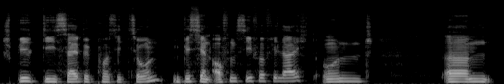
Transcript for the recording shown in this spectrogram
spielt dieselbe Position, ein bisschen offensiver vielleicht und ähm,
